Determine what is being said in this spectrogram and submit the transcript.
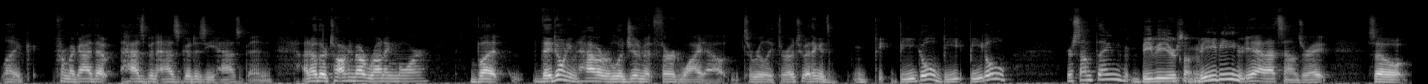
Like from a guy that has been as good as he has been. I know they're talking about running more, but they don't even have a legitimate third wideout to really throw to. I think it's Be- Beagle, Be- Beetle, or something. BB or something? BB? Yeah, that sounds right. So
